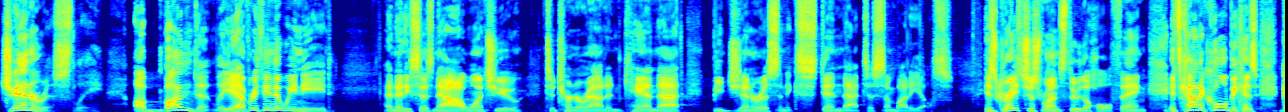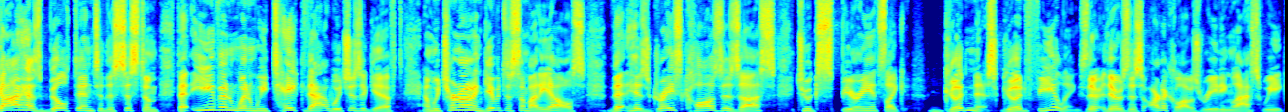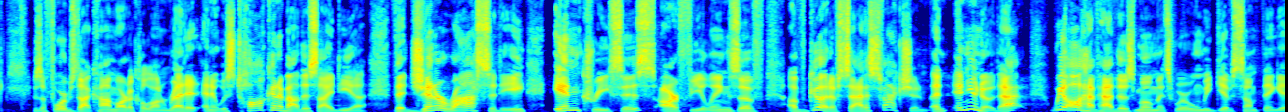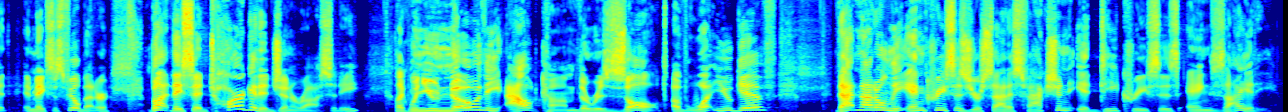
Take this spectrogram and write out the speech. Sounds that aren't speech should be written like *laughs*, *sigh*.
generously, abundantly everything that we need and then he says, Now I want you to turn around and can that, be generous, and extend that to somebody else. His grace just runs through the whole thing. It's kind of cool because God has built into the system that even when we take that which is a gift and we turn around and give it to somebody else, that His grace causes us to experience like goodness, good feelings. There, there was this article I was reading last week. It was a Forbes.com article on Reddit, and it was talking about this idea that generosity increases our feelings of, of good, of satisfaction. And, and you know that. We all have had those moments where when we give something, it, it makes us feel better. But they said targeted generosity, like when you know the outcome, the result of what you give, that not only increases your satisfaction, it decreases anxiety.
